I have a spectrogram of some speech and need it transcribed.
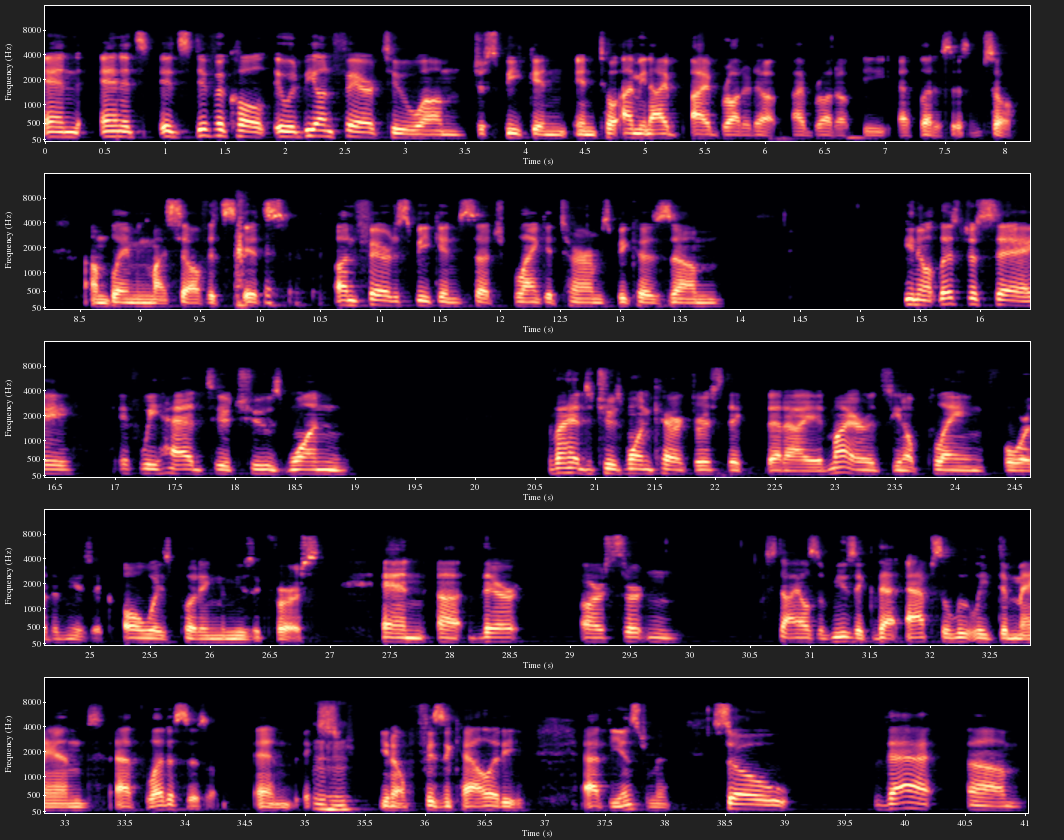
and and it's it's difficult. It would be unfair to um just speak in in to, I mean I I brought it up. I brought up the athleticism. So I'm blaming myself. It's it's unfair to speak in such blanket terms because um you know, let's just say if we had to choose one if I had to choose one characteristic that I admire, it's you know playing for the music, always putting the music first. And uh, there are certain styles of music that absolutely demand athleticism and Mhm. you know physicality at the instrument. So that um,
